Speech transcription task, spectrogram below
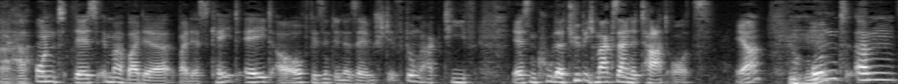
Aha. Und der ist immer bei der, bei der Skate Aid auch. Wir sind in derselben Stiftung aktiv. Er ist ein cooler Typ. Ich mag seine Tatorts. Ja. Und ähm,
